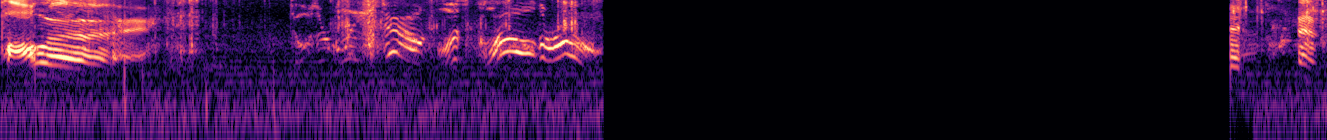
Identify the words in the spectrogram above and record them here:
Power. Dozer blades down. Let's plow the road. For the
